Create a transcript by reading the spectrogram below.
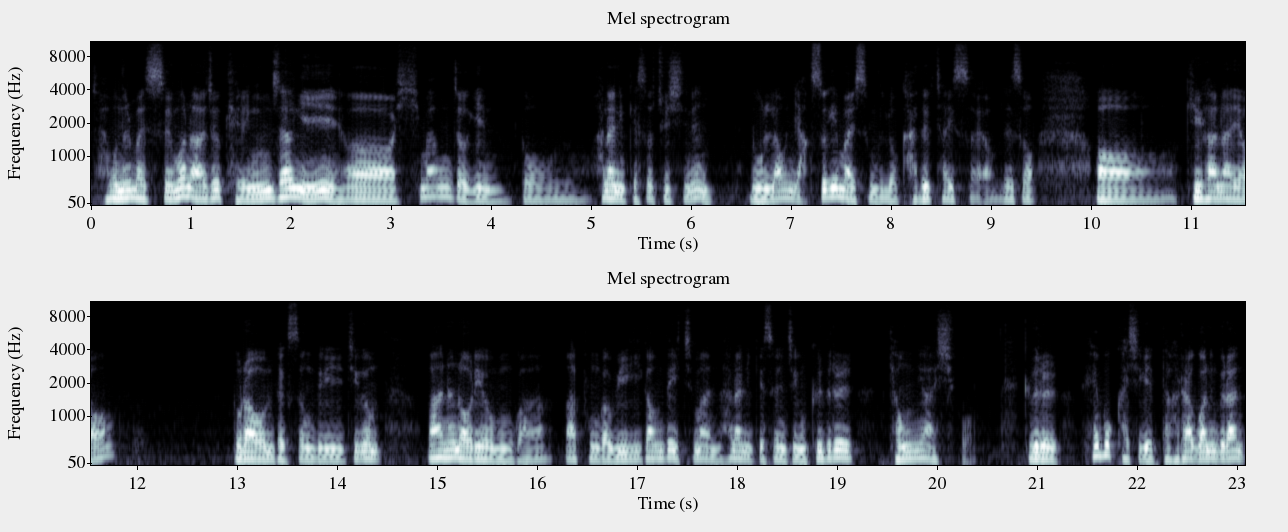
자, 오늘 말씀은 아주 굉장히 어, 희망적인 또 하나님께서 주시는 놀라운 약속의 말씀들로 가득 차 있어요. 그래서 어, 귀환하여 돌아온 백성들이 지금 많은 어려움과 아픔과 위기 가운데 있지만 하나님께서는 지금 그들을 격려하시고 그들을 회복하시겠다라고 하는 그런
